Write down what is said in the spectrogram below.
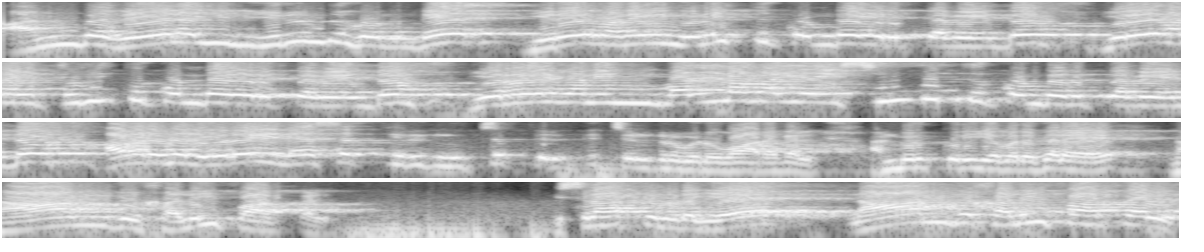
அந்த வேலையில் இருந்து கொண்டே இறைவனை நினைத்துக் கொண்டே இருக்க வேண்டும். இறைவனை துதித்துக் கொண்டே இருக்க வேண்டும். இறைவனின் வல்லமையை சிந்தித்துக் கொண்டிருக்க வேண்டும். அவர்கள் இறை நேசத்திற்கு உச்சத்திற்கு சென்று விடுவார்கள். அன்பிற்குரியவர்களே நான்கு ஹலீஃபாக்கள் இஸ்லாத்தினுடைய நான்கு ஹலீஃபாக்கள்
